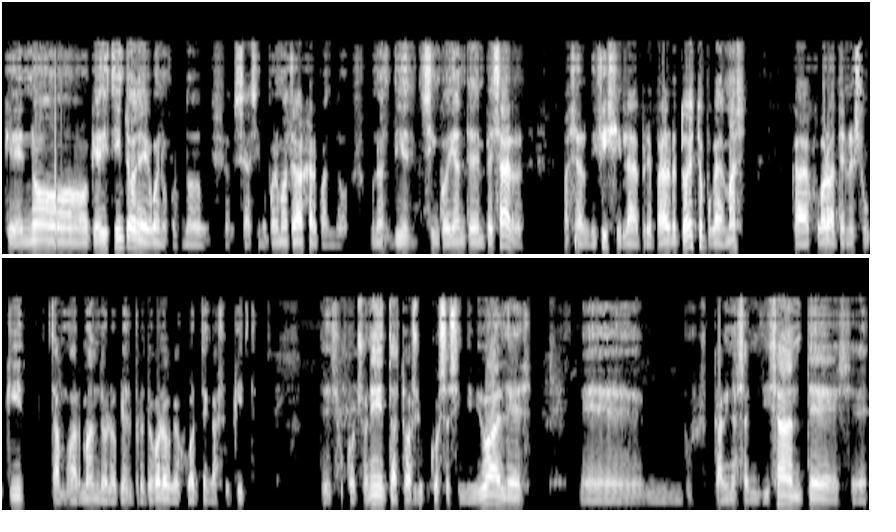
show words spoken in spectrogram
Que no, que es distinto de, bueno, cuando, o sea, si nos ponemos a trabajar cuando unos 10, 5 días antes de empezar, va a ser difícil preparar todo esto porque además cada jugador va a tener su kit, estamos armando lo que es el protocolo, que el jugador tenga su kit de sus colchonetas, todas sus cosas individuales, eh, pues, cabinas sanitizantes, eh,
